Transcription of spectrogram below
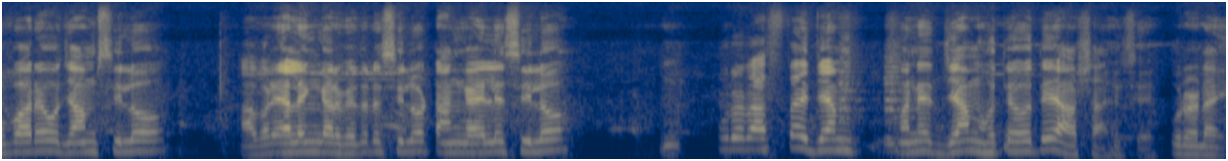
ওপারেও জ্যাম ছিল আবার এলেঙ্গার ভেতরে ছিল টাঙ্গাইলে ছিল। পুরো রাস্তায় জ্যাম মানে জ্যাম হতে হতে আসা হয়েছে পুরোটাই।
